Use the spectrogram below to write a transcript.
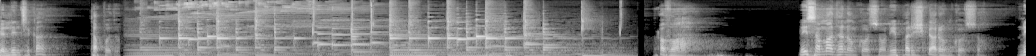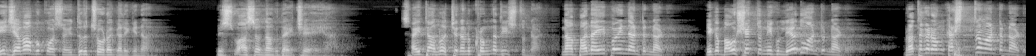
చెల్లించక తప్పదు. ప్రభా నీ సమాధానం కోసం నీ పరిష్కారం కోసం నీ జవాబు కోసం ఎదురు చూడగలిగిన విశ్వాసం నాకు దయచేయ సైతాను వచ్చి నన్ను కృంగతీస్తున్నాడు నా పని అయిపోయింది అంటున్నాడు. ఇక భవిష్యత్తు నీకు లేదు అంటున్నాడు. బ్రతకడం కష్టం అంటున్నాడు.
